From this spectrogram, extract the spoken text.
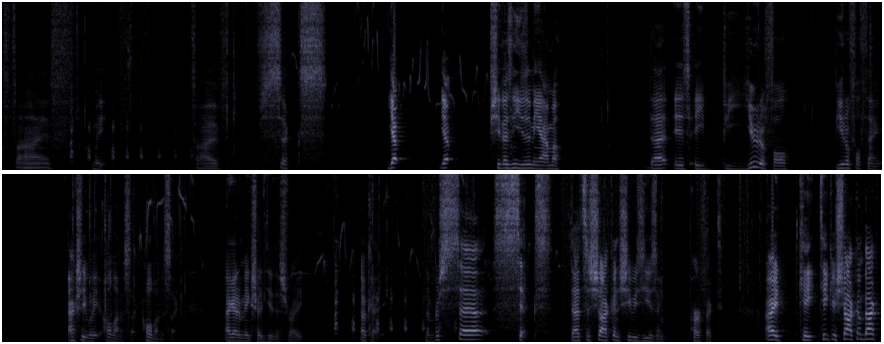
Five. Wait. Five, six. Yep, yep. She doesn't use any ammo. That is a beautiful, beautiful thing. Actually, wait, hold on a sec. Hold on a sec. I gotta make sure I do this right. Okay. Number six. That's the shotgun she was using. Perfect. All right, Kate, take your shotgun back.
